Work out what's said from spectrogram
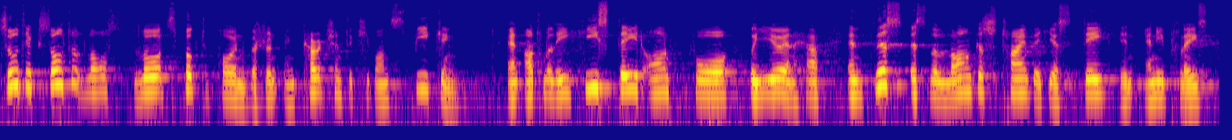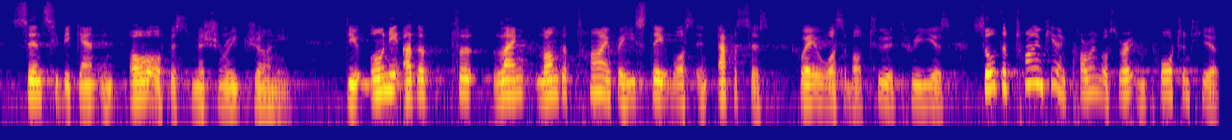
So the exalted Lord spoke to Paul in vision, encouraged him to keep on speaking. And ultimately, he stayed on for a year and a half. And this is the longest time that he has stayed in any place since he began in all of his missionary journey. The only other pl- longer time where he stayed was in Ephesus, where it was about two to three years. So the time here in Corinth was very important here.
